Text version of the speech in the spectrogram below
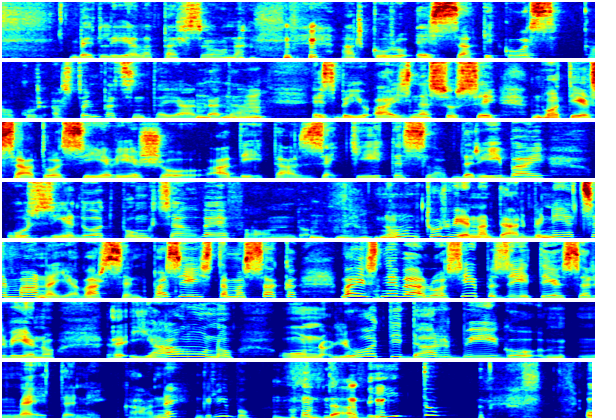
bet liela persona, ar kuru es satikos kaut kur 18. Mm -hmm. gadā. Es biju aiznesusi notiesāto sieviešu adītās zeķītes labdarībai uz ziedot.lv fondu. Mm -hmm. nu, tur viena darbiniece, mana jau ar sen pazīstama, saka, vai es nevēlos iepazīties ar vienu e, jaunu un ļoti darbīgu meiteni. Kā ne? Gribu. Un tā bija tu.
